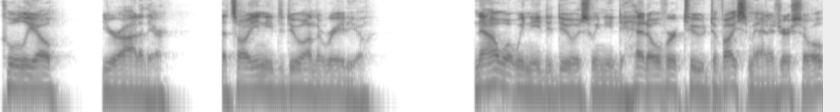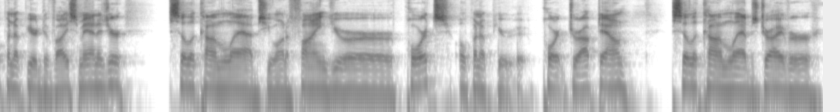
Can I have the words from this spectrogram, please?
Coolio, you're out of there. That's all you need to do on the radio. Now what we need to do is we need to head over to Device Manager. So open up your Device Manager, Silicon Labs. You want to find your ports, open up your port dropdown Silicon Labs driver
